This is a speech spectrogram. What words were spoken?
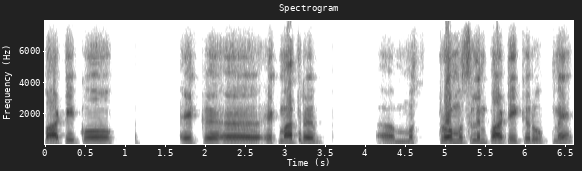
पार्टी को एक एकमात्र प्रो मुस्लिम पार्टी के रूप में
